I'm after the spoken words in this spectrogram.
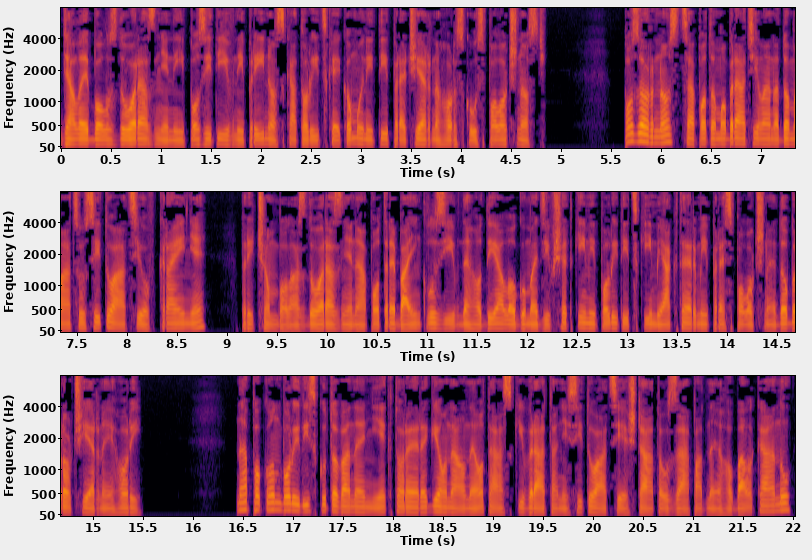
Ďalej bol zdôraznený pozitívny prínos katolíckej komunity pre čiernohorskú spoločnosť. Pozornosť sa potom obrátila na domácu situáciu v krajine, pričom bola zdôraznená potreba inkluzívneho dialogu medzi všetkými politickými aktérmi pre spoločné dobro Čiernej hory. Napokon boli diskutované niektoré regionálne otázky vrátane situácie štátov Západného Balkánu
